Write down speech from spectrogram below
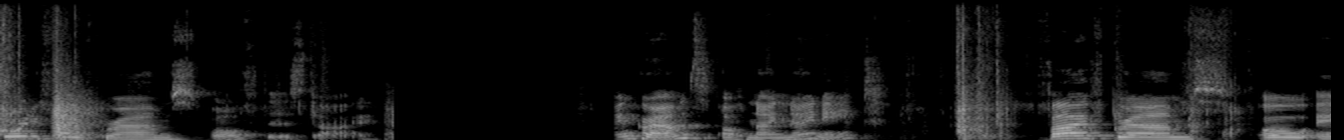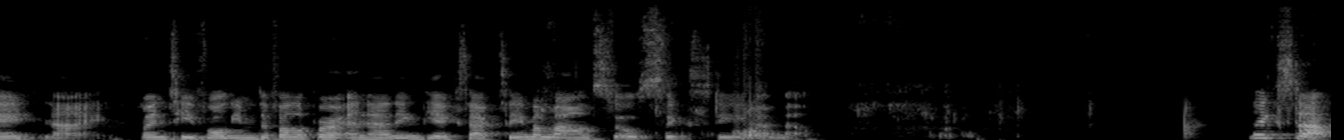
45 grams of this dye. 10 grams of 998, 5 grams 089, 20 volume developer and adding the exact same amount, so 60 ml. Next up,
